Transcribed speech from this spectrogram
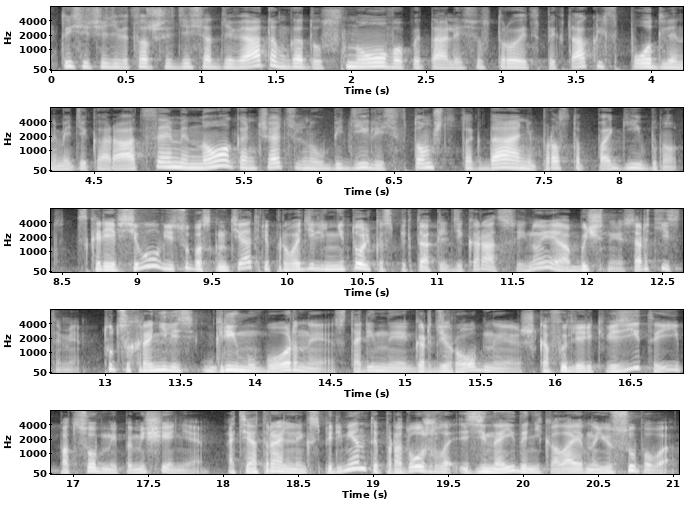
В 1969 году снова пытались устроить спектакль с подлинными декорациями, но окончательно убедились в том, что тогда они просто погибнут. Скорее всего, в Юсуповском театре проводили не только спектакль декораций, но и обычные с артистами. Тут сохранились грим-уборные, старинные гардеробные, шкафы для реквизита и подсобные помещения. А театральные эксперименты продолжила Зинаида Николаевна Юсупова.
